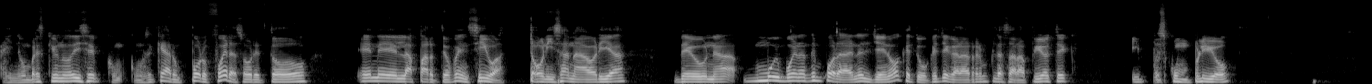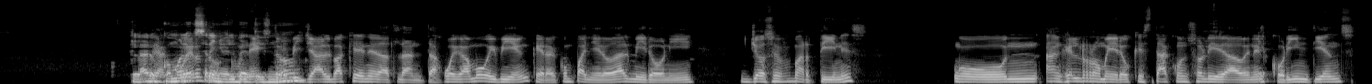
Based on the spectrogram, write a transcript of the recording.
hay nombres que uno dice, ¿cómo, se quedaron por fuera? Sobre todo en la parte ofensiva. Tony Sanabria, de una muy buena temporada en el Genoa, que tuvo que llegar a reemplazar a Piotek y pues cumplió. Claro, ¿cómo le extrañó el Betis, Héctor Villalba, que en el Atlanta juega muy bien, que era el compañero de Almirón Joseph Martínez un Ángel Romero que está consolidado en el Corinthians,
